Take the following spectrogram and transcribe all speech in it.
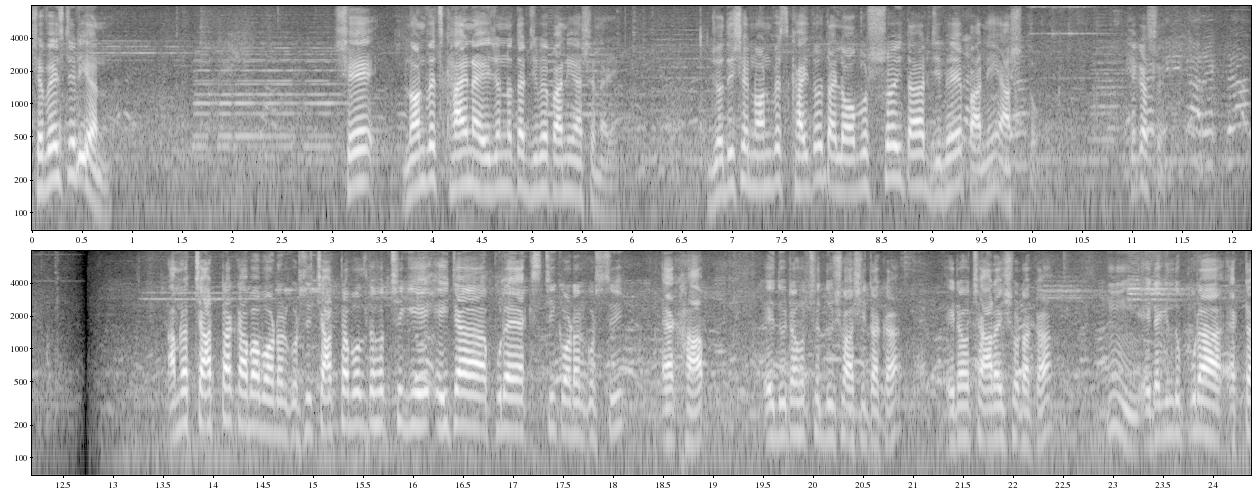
সে ভেজিটেরিয়ান সে ননভেজ খায় না এই জন্য তার জিভে পানি আসে নাই। যদি সে ননভেজ খাইতো তাহলে অবশ্যই তার জিভে পানি আসতো। ঠিক আছে? আমরা চারটা কাবাব অর্ডার করছি। চারটা বলতে হচ্ছে গিয়ে এইটা পুরো এক স্টিক অর্ডার করছি, এক হাফ এই দুইটা হচ্ছে দুশো আশি টাকা, এটা হচ্ছে আড়াইশো টাকা। হুম, এটা কিন্তু পুরা একটা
